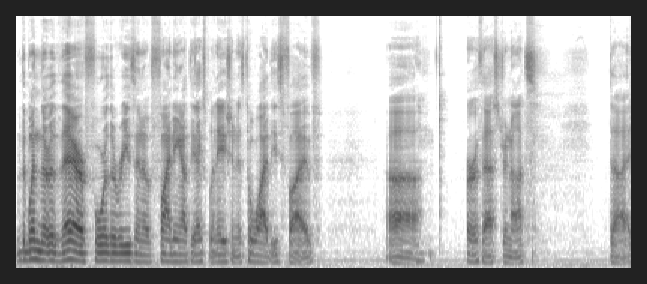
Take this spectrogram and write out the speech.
When they're there for the reason of finding out the explanation as to why these five uh, Earth astronauts died.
